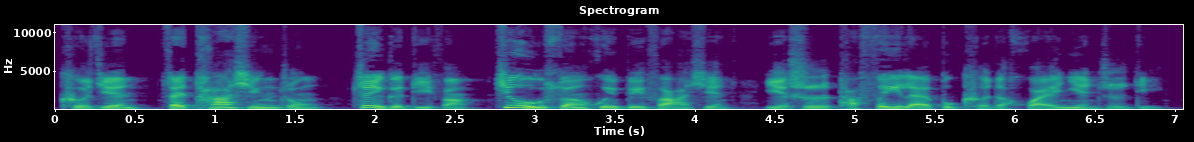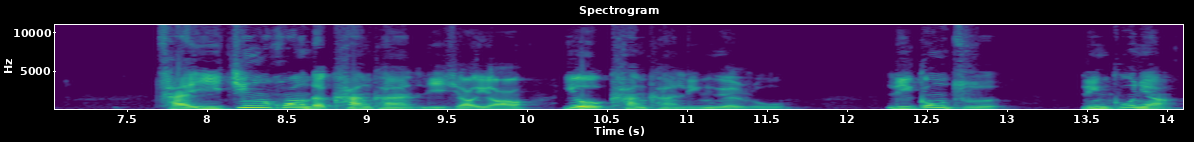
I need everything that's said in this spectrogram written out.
可见在他心中，这个地方就算会被发现，也是他非来不可的怀念之地。彩衣惊慌地看看李逍遥。又看看林月如，李公子，林姑娘，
